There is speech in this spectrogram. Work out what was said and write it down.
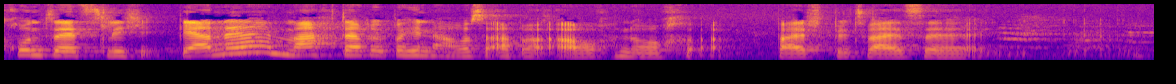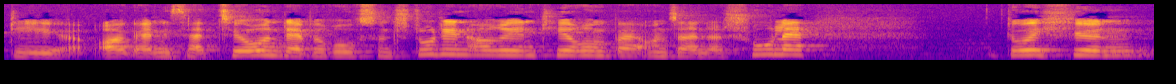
grundsätzlich gerne, mache darüber hinaus aber auch noch beispielsweise die Organisation der Berufs- und Studienorientierung bei uns an der Schule. Durchführen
